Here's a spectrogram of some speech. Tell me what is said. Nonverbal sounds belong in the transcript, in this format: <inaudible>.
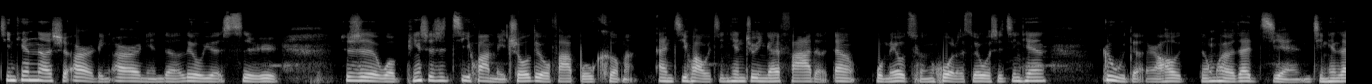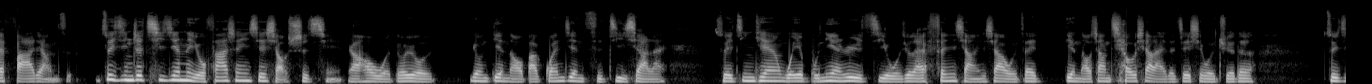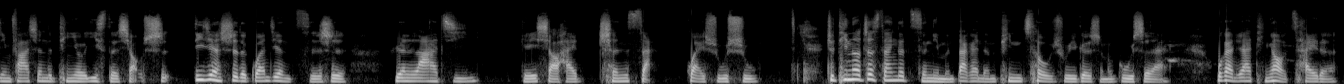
今天呢是二零二二年的六月四日，就是我平时是计划每周六发博客嘛，按计划我今天就应该发的，但我没有存货了，所以我是今天录的，然后等会儿再剪，今天再发这样子。最近这期间呢有发生一些小事情，然后我都有用电脑把关键词记下来，所以今天我也不念日记，我就来分享一下我在电脑上敲下来的这些，我觉得最近发生的挺有意思的小事。第一件事的关键词是扔垃圾、给小孩撑伞、怪叔叔。就听到这三个词，你们大概能拼凑出一个什么故事来？我感觉还挺好猜的。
